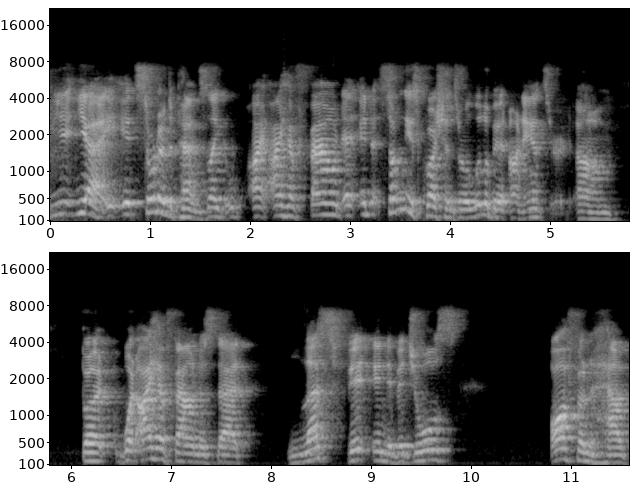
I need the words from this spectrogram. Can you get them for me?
yeah it, sort of depends like I, I, have found and some of these questions are a little bit unanswered um, but what i have found is that less fit individuals often have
